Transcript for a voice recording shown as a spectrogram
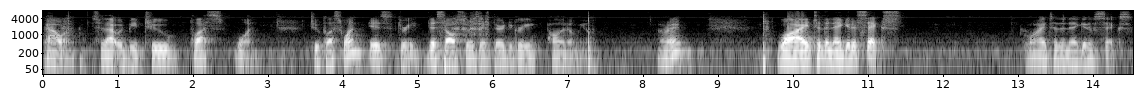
power. So that would be 2 plus 1. 2 plus 1 is 3. This also is a third degree polynomial. All right? y to the negative 6. y to the negative 6.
